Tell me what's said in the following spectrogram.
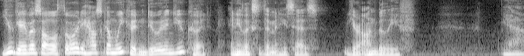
You gave us all authority. How's come we couldn't do it and you could? And he looks at them and he says, Your unbelief. Yeah.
